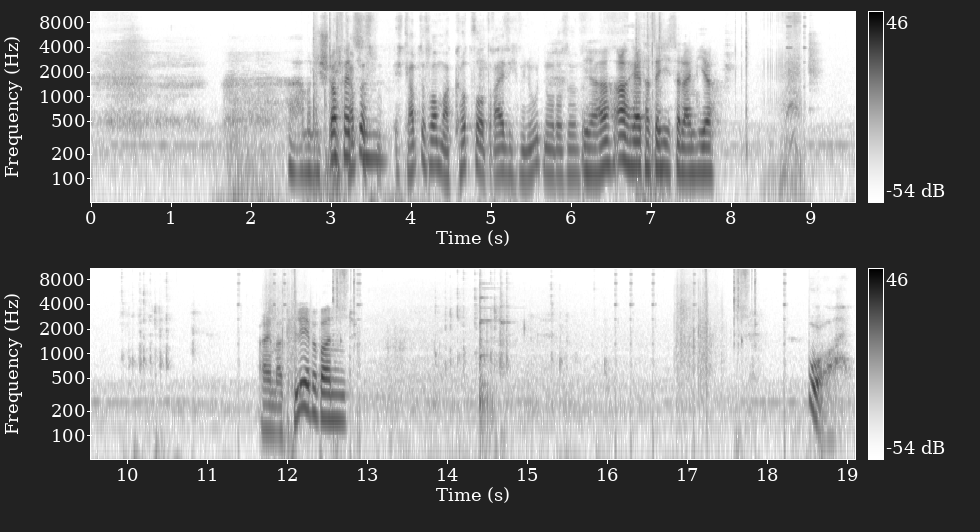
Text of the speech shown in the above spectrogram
Da haben wir die ich glaube, das, glaub, das war mal kürzer, 30 Minuten oder so. Ja, ach ja, tatsächlich ist der Leim hier. Einmal Klebeband. Boah.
